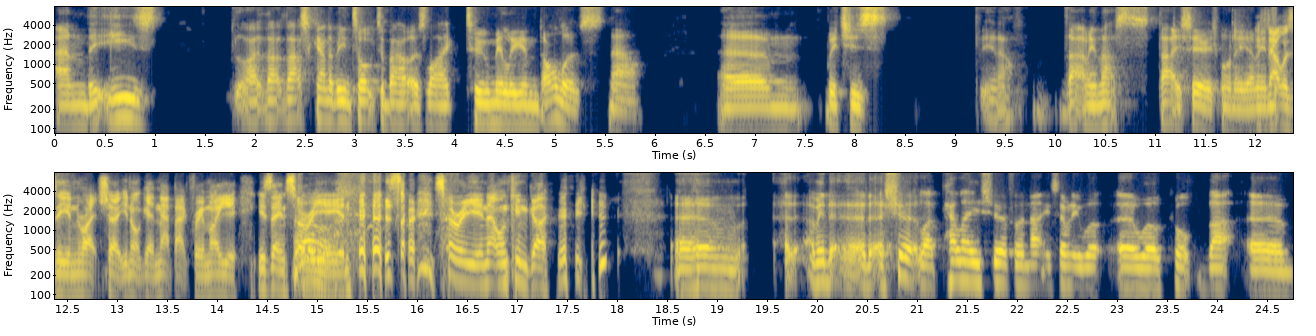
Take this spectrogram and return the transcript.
and he's like that. That's kind of been talked about as like two million dollars now, um, which is you know that I mean that's that is serious money. I mean if that was Ian Wright shirt. You're not getting that back for him, are you? You're saying sorry. Ian. sorry, sorry, Ian. That one can go. um, I mean, a, a, shirt like Pele's shirt for the 1970 World, uh, World Cup that um,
